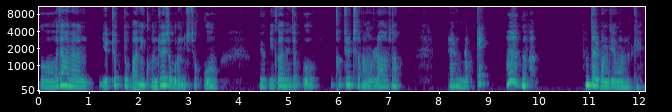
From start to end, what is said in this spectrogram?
이거 화장하면 이쪽도 많이 건조해서 그런지 자꾸 이 미간에 자꾸 각질처럼 올라와서 그냥 이렇게 이거 봐 혐짤 방지용으로 이렇게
